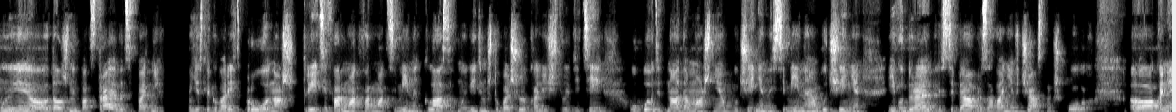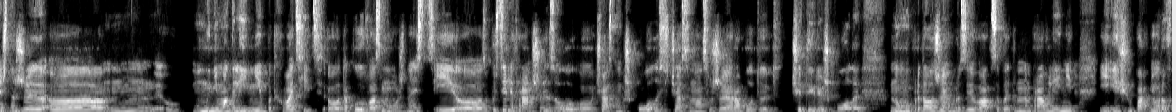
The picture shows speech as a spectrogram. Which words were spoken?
мы должны подстраиваться под них. Если говорить про наш третий формат, формат семейных классов, мы видим, что большое количество детей уходит на домашнее обучение, на семейное обучение и выбирают для себя образование в частных школах. А, конечно же, а, мы не могли не подхватить а, такую возможность и запустили франшизу частных школ. Сейчас у нас уже работают четыре школы, но мы продолжаем развиваться в этом направлении и ищем партнеров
